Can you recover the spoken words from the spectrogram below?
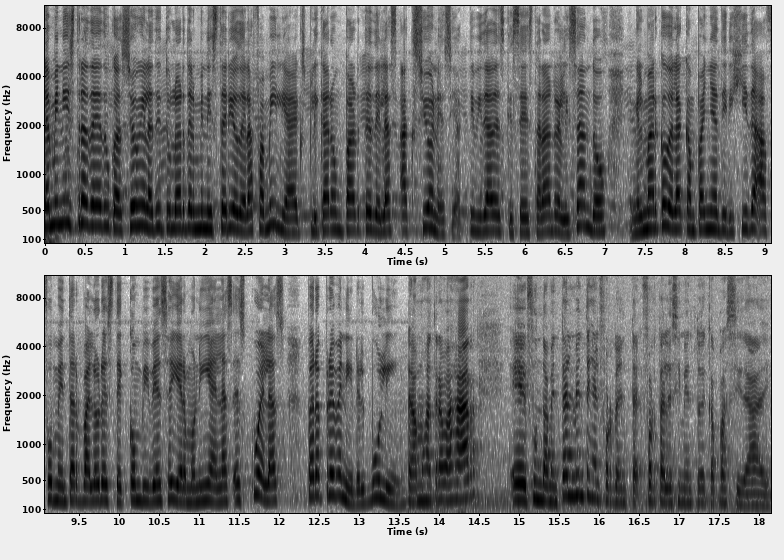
La ministra de Educación y la titular del Ministerio de la Familia explicaron parte de las acciones y actividades que se estarán realizando en el marco de la campaña dirigida a fomentar valores de convivencia y armonía en las escuelas para prevenir el bullying. Vamos a trabajar eh, fundamentalmente en el fortalecimiento de capacidades.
